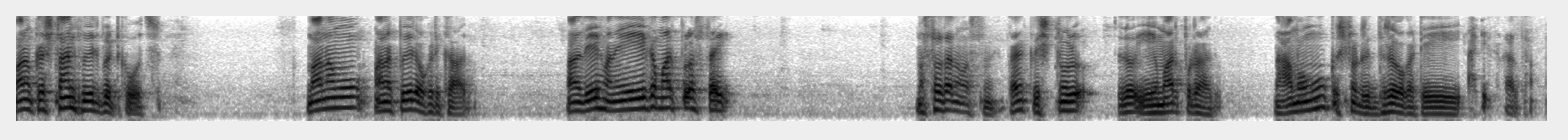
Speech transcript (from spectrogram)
మనం కృష్ణ అని పేరు పెట్టుకోవచ్చు. మనము మన పేరు ఒకటి కాదు. మన దేహం అనేక మార్పులు వస్తాయి. మసలతనం వస్తుంది. కానీ కృష్ణుడులో ఏ మార్పు రాదు. నామము కృష్ణుడు ఇద్దరు ఒకటి. అది అర్థం.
